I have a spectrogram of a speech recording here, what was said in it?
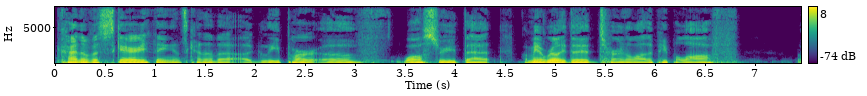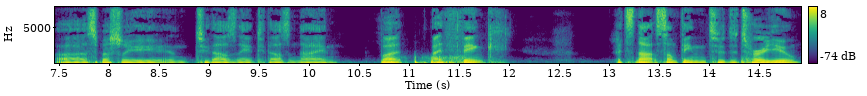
kind of a scary thing. It's kind of the ugly part of Wall Street that, I mean, it really did turn a lot of people off, uh, especially in 2008, 2009. But I think it's not something to deter you.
